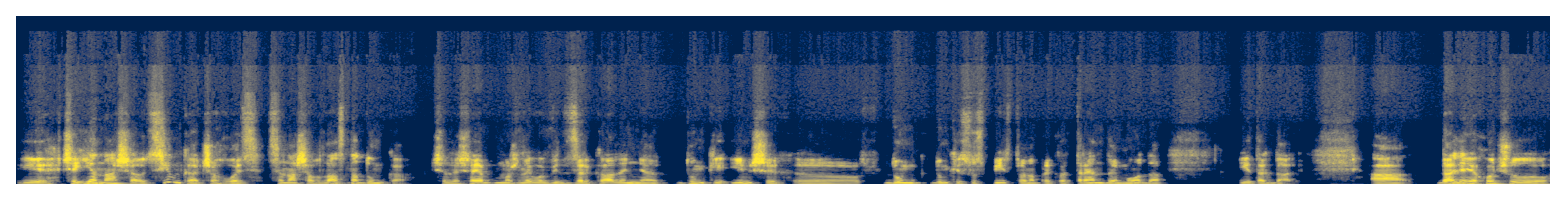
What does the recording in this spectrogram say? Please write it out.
І чи є наша оцінка чогось, це наша власна думка, чи лише можливо віддзеркалення думки інших, е, дум, думки суспільства, наприклад, тренди, мода і так далі. А далі я хочу,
